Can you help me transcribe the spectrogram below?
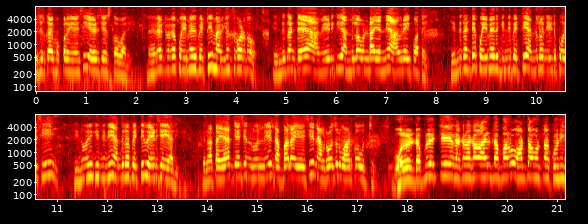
ఉసిరికాయ ముక్కలు వేసి ఏడు చేసుకోవాలి. డైరెక్ట్గా పొయ్యి మీద పెట్టి మరిగించకూడదు. ఎందుకంటే ఆ వేడికి అందులో ఉండాయన్నీ ఆవిరైపోతాయి. ఎందుకంటే పొయ్యి మీద గిన్నె పెట్టి అందులో నీళ్ళు పోసి ఈ నూనె గిన్నెని అందులో పెట్టి వేడి చేయాలి. ఇలా తయారు చేసిన నూనెని డబ్బాలో వేసి నెల రోజులు వాడుకోవచ్చు. బోలెడు డబ్బులు ఎట్టి రకరకాల ఆయిల్ డబ్బాలు వాడుతూ ఉంటారు కొని.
